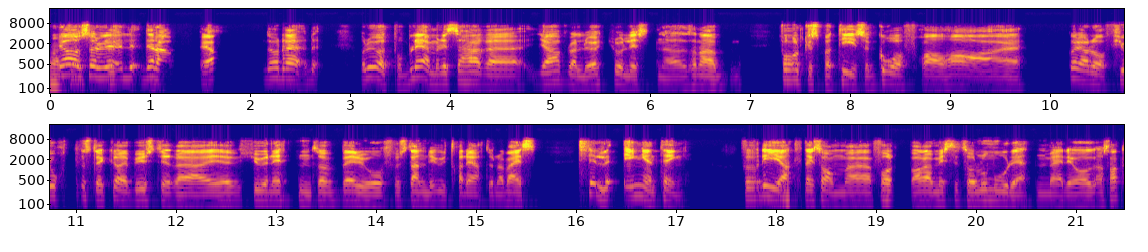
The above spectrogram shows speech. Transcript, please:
Ja, altså det, det der Ja. Det, det, og det er jo et problem med disse her uh, jævla løkrulistene. Sånne Folkets Parti som går fra å ha uh, hva det da, 14 stykker i bystyret i 2019, så ble det jo fullstendig utradert underveis. Til ingenting. Fordi at liksom eh, folk bare har mistet tålmodigheten med det. Og, og,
